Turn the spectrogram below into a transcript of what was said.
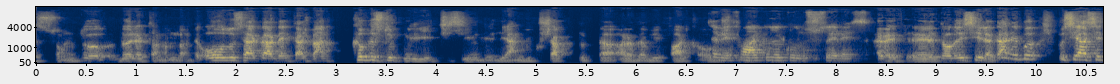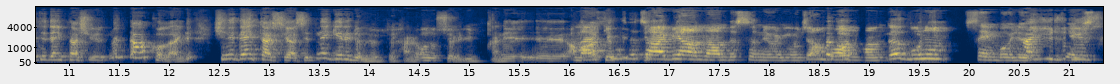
sundu. Böyle tanımladı. Oğlu Serdar Denktaş ben Kıbrıs Türk milliyetçisiyim dedi. Yani bir kuşaklıkta arada bir fark oluştu. Tabii farklılık oluştu evet. Evet. E, dolayısıyla da hani bu, bu siyaseti Denktaş yürütmek daha kolaydı. Şimdi Denktaş siyasetine geri dönüldü. Hani onu söyleyeyim. Hani e, ama AKP... tarihi anlamda sanıyorum hocam. Bu anlamda bunun sembolü yani yüzde yüz,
